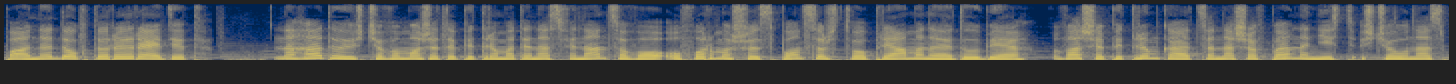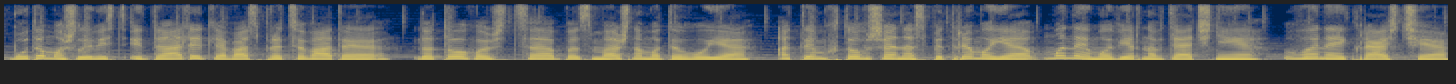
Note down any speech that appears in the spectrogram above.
пане докторе Редіт. Нагадую, що ви можете підтримати нас фінансово, оформивши спонсорство прямо на Ютубі. Ваша підтримка це наша впевненість, що у нас буде можливість і далі для вас працювати. До того ж, це безмежно мотивує. А тим, хто вже нас підтримує, ми неймовірно вдячні. Ви найкращі.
